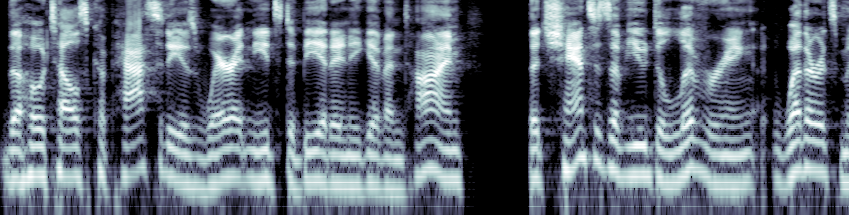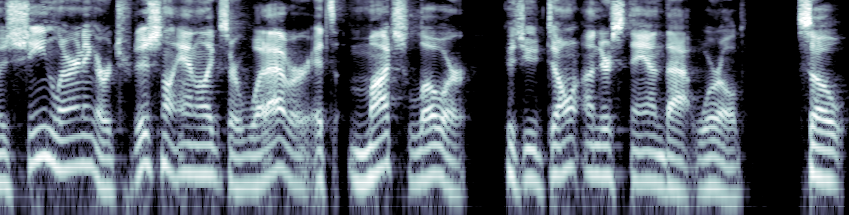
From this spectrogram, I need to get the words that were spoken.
the hotel's capacity is where it needs to be at any given time, the chances of you delivering, whether it's machine learning or traditional analytics or whatever, it's much lower because you don't understand that world. So,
